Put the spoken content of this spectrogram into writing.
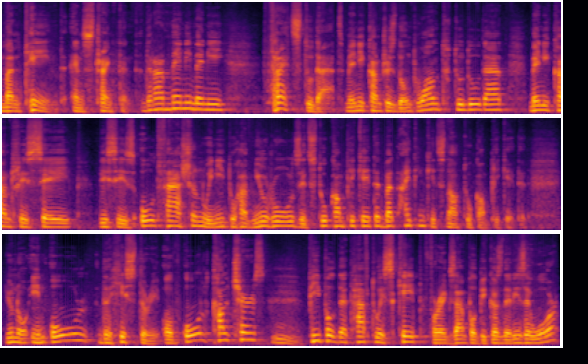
maintained and strengthened. There are many, many threats to that. Many countries don't want to do that. Many countries say this is old fashioned, we need to have new rules, it's too complicated, but I think it's not too complicated. You know, in all the history of all cultures, hmm. people that have to escape, for example, because there is a war,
